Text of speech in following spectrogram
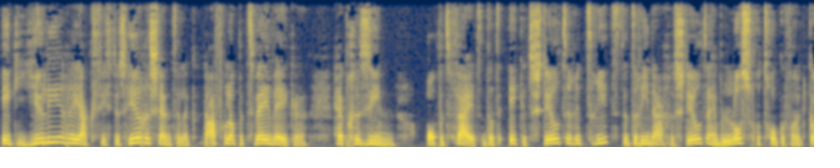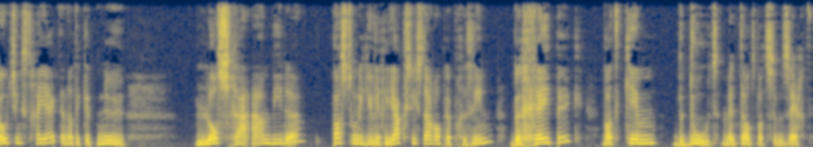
ik jullie reacties, dus heel recentelijk, de afgelopen twee weken, heb gezien op het feit dat ik het stilte retreat, de drie dagen stilte, heb losgetrokken van het coachingstraject en dat ik het nu los ga aanbieden, pas toen ik jullie reacties daarop heb gezien, begreep ik wat Kim bedoelt met dat wat ze zegt.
